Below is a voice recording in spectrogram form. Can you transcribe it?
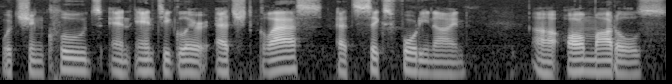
which includes an anti-glare etched glass at 649. Uh, all models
